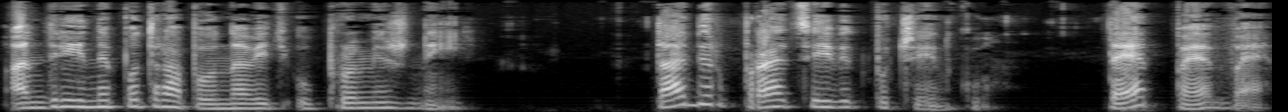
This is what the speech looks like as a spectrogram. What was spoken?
Андрій не потрапив навіть у проміжний табір праці і відпочинку ТПВ,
